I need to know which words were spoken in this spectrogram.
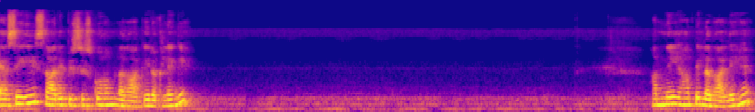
ऐसे ही सारे पीसेस को हम लगा के रख लेंगे। हमने यहाँ पे लगा ले हैं।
